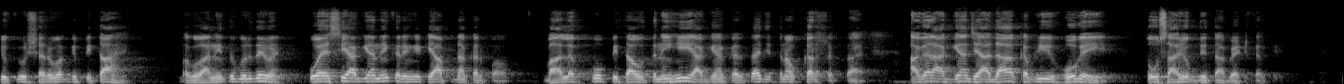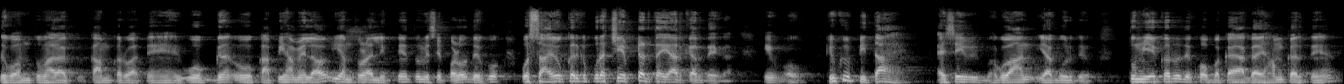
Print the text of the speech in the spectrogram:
क्योंकि वो सर्वज्ञ पिता है। भगवान ही तो गुरुदेव है। वो ऐसी आज्ञा नहीं करेंगे कि आप ना कर पाओ। बालक को पिता उतनी ही आज्ञा करता है जितना वो कर सकता है। अगर आज्ञा ज़्यादा कभी हो गई तो सहयोग देता बैठ करके। देखो हम तुम्हारा काम करवाते हैं वो वो कापी हमें लाओ ये हम थोड़ा लिखते हैं तुम इसे पढ़ो देखो वो सहयोग करके पूरा चैप्टर तैयार कर देगा कि वो क्योंकि पिता है ऐसे ही भगवान या गुरुदेव। तुम ये करो देखो बकाया गए हम करते हैं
